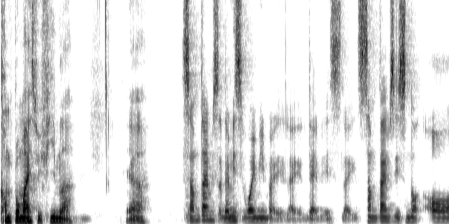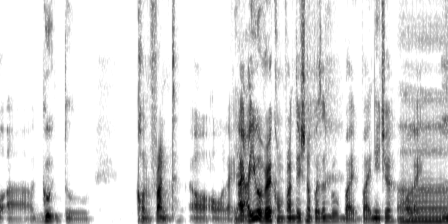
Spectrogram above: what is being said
compromise with him. lah. Yeah. sometimes that means what you mean by it, like that is like sometimes it's not all uh good to confront or, or like are, Yeah. are you a very confrontational person, bro, by by nature or like Uh,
